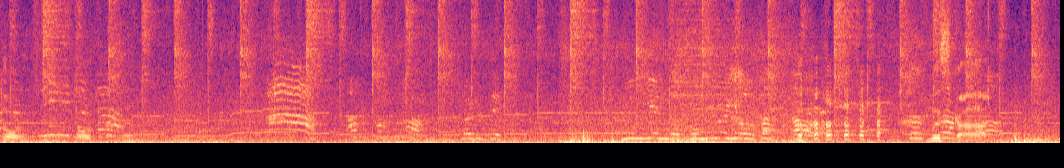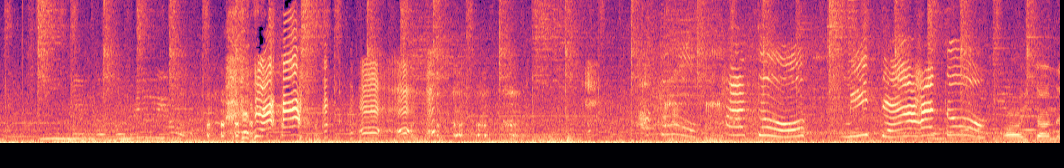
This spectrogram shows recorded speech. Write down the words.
通る通るからね。あっそかまるで人間がゴミのようだった。ムスか人間がゴミのようだ。あいたね。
